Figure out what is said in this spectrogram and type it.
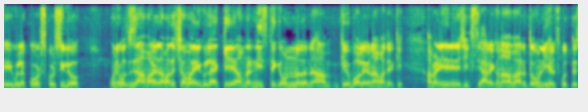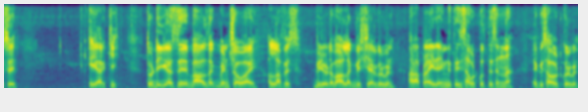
এইগুলা কোর্স করছিল। উনি বলতেছে, আমার, আমাদের সময় এগুলা কে, আমরা নিজ থেকে অন্য কেউ বলে না আমাদেরকে। আমরা নিজে নিজে শিখছি। আর এখন আমার তো উনি হেল্প করতেছে। এই আর কি। তো ঠিক আছে, ভালো থাকবেন সবাই। আল্লাহ হাফেজ। ভিডিওটা ভালো লাগলে শেয়ার করবেন। আর আপনারা ইদানিং দেখতেছি সাপোর্ট করতেছেন না, একটু সাপোর্ট করবেন।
